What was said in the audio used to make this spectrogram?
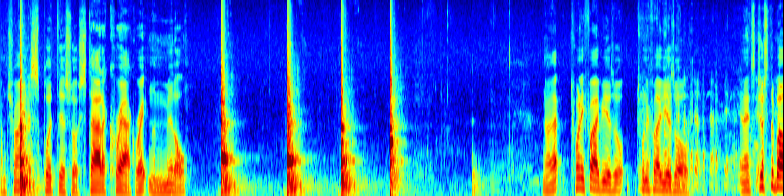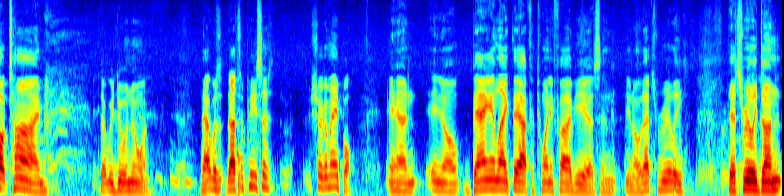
I'm trying to split this or start a crack right in the middle. Now that 25 years old, 25 years old. And it's just about time that we do a new one. That was, that's a piece of sugar maple. And, you know, banging like that for 25 years. And, you know, that's really, that's really done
